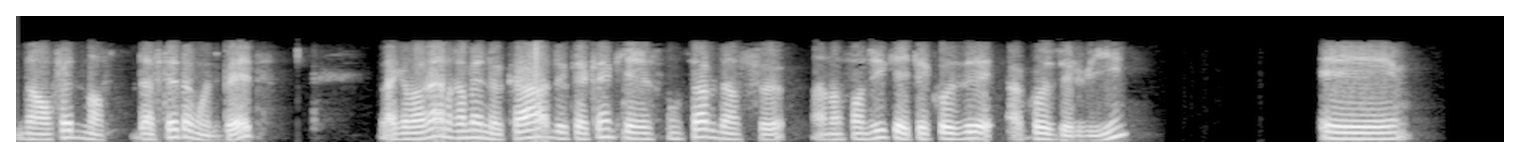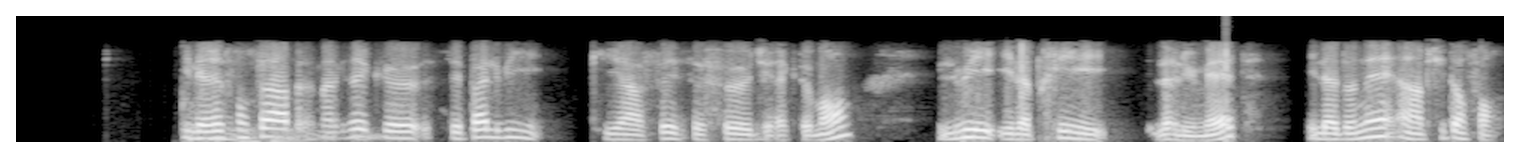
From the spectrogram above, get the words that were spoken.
dans, en fait, dans Daftet Amoudbet, la Gemara, ramène le cas de quelqu'un qui est responsable d'un feu, un incendie qui a été causé à cause de lui. Et il est responsable malgré que c'est pas lui qui a fait ce feu directement. Lui, il a pris l'allumette, il l'a donné à un petit enfant.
